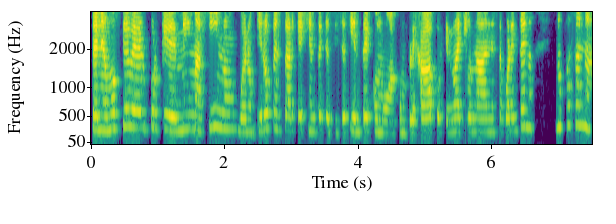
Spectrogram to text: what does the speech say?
tenemos que ver porque me imagino, bueno, quiero pensar que hay gente que sí se siente como acomplejada porque no ha hecho nada en esta cuarentena. No pasa nada.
